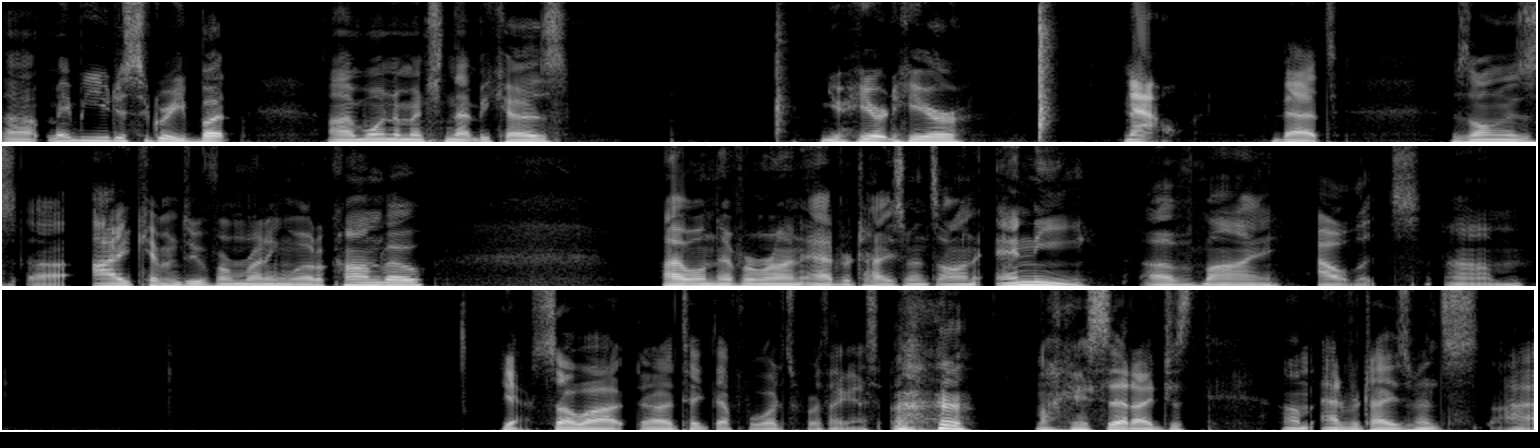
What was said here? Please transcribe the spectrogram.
uh, maybe you disagree. But I wanted to mention that because you hear it here now that as long as uh, I, Kevin Duver, am running Moto Convo, I will never run advertisements on any of my outlets. Um, yeah, so uh, uh, take that for what it's worth, I guess. like I said, I just um, advertisements. I,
